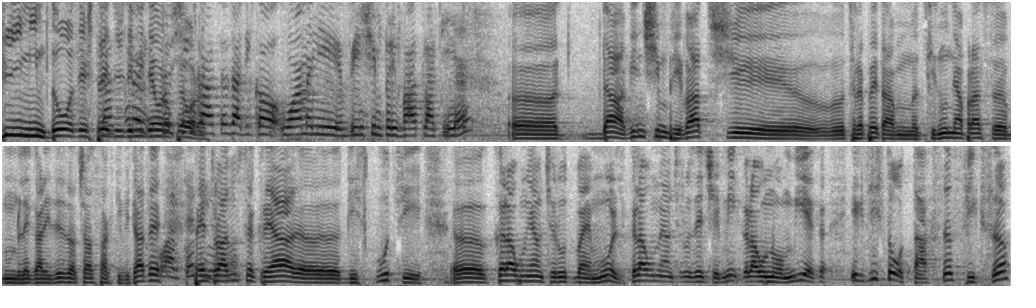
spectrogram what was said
minim 20-30 Dar de mii de euro tu pe și oră. încasezi, adică oamenii vin și în privat la tine? Uh, Da, vin și în privat și uh, îți repet, am ținut neapărat să legalizez această activitate Foarte pentru bine. a nu se crea uh, discuții uh, că la unii am cerut mai mult, că la unii am cerut 10.000, că la unul 1.000, că există o taxă fixă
